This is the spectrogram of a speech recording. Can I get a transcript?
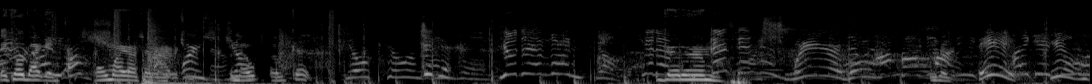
They killed that kid. Oh my gosh, I don't have a chance. Nope. Okay. Yo, kill him. Yo, Get him. Swear, bro. Hop off Okay. my dick. Kill him.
